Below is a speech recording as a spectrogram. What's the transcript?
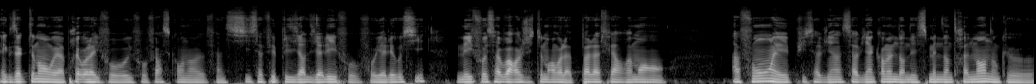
Exactement, ouais. Après, voilà, il faut, il faut faire ce qu'on a. Enfin, si ça fait plaisir d'y aller, il faut, faut y aller aussi. Mais il faut savoir justement, voilà, pas la faire vraiment à fond. Et puis, ça vient, ça vient quand même dans des semaines d'entraînement. Donc, euh,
